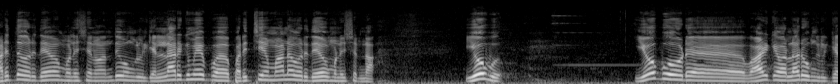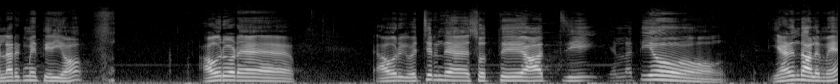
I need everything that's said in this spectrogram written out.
அடுத்த ஒரு தேவ மனுஷன் வந்து உங்களுக்கு எல்லாருக்குமே இப்போ பரிச்சயமான ஒரு தேவ மனுஷன் தான். யோபு. யோபுவோட வாழ்க்கை வரலாறு உங்களுக்கு எல்லாருக்குமே தெரியும். அவரோட அவருக்கு வச்சிருந்த சொத்து ஆட்சி எல்லாத்தையும் இழந்தாலுமே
